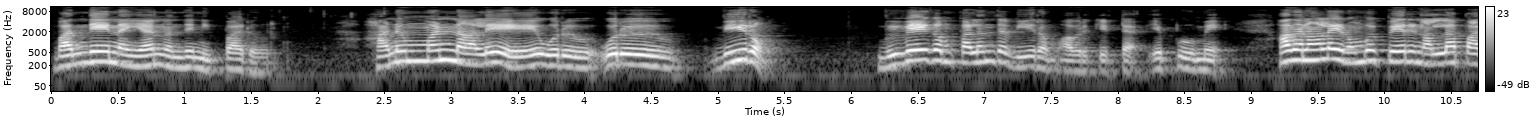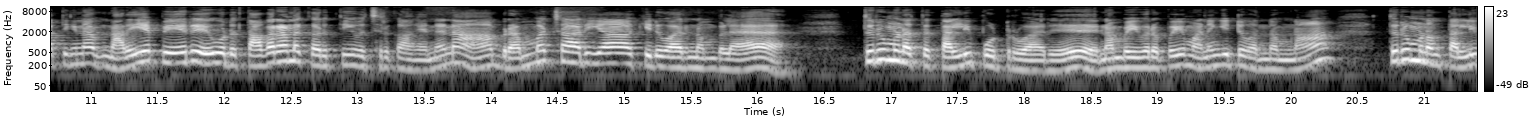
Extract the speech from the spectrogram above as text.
வந்தேன் ஐயான்னு வந்து நிற்பார் அவர். ஹனுமன்னாலே ஒரு ஒரு வீரம். விவேகம் கலந்த வீரம் அவர்கிட்ட எப்பவுமே. அதனால் ரொம்ப பேர் நல்லா பார்த்தீங்கன்னா நிறைய பேர் ஒரு தவறான கருத்தையும் வச்சுருக்காங்க. என்னென்னா பிரம்மச்சாரியாக ஆக்கிடுவார் நம்மளை. திருமணத்தை தள்ளி போட்டுருவார். நம்ம இவரை போய் வணங்கிட்டு வந்தோம்னா திருமணம் தள்ளி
